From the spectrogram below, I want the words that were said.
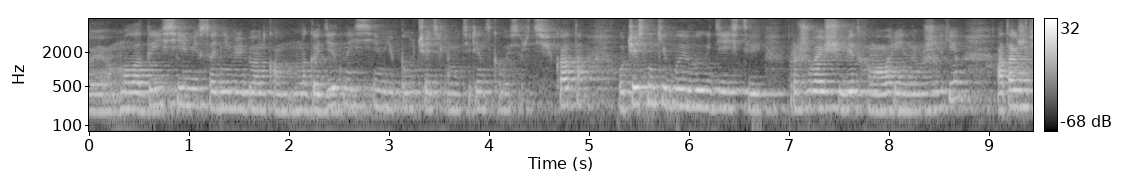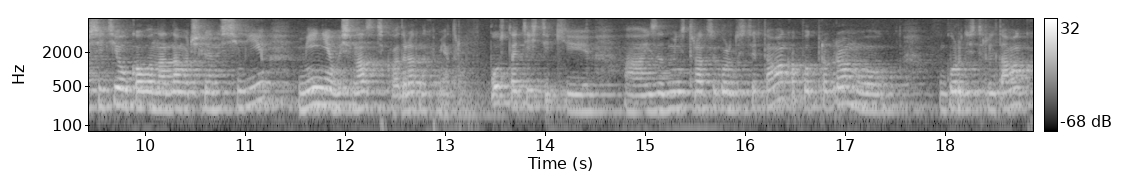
э, молодые семьи с одним ребенком, многодетные семьи, получатели материнского сертификата, участники боевых действий, проживающие в ветхом аварийном жилье, а также все те, у кого на одного члена семьи менее 18 квадратных метров. По статистике а, из администрации города Стрельтамака под программу в городе Стрельтамак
